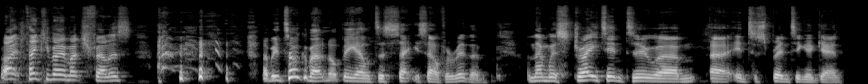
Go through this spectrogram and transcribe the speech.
Right. Thank you very much, fellas. I mean, talk about not being able to set yourself a rhythm. And then we're straight into um, uh, into sprinting again.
